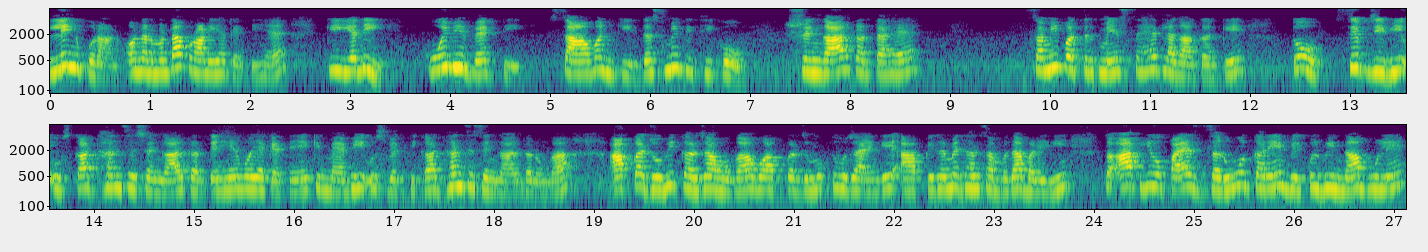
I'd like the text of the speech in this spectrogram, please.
लिंग पुराण और नर्मदा पुराण यह कहती है कि यदि कोई भी व्यक्ति सावन की दसवीं तिथि को श्रृंगार करता है समी पत्र में शहद लगा करके तो शिव जी भी उसका धन से श्रृंगार करते हैं। वो यह कहते हैं कि मैं भी उस व्यक्ति का धन से श्रृंगार करूँगा। आपका जो भी कर्जा होगा, वो आप कर्ज मुक्त हो जाएँगे। आपके घर में धन संपदा बढ़ेगी। तो आप ये उपाय ज़रूर करें, बिल्कुल भी ना भूलें।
